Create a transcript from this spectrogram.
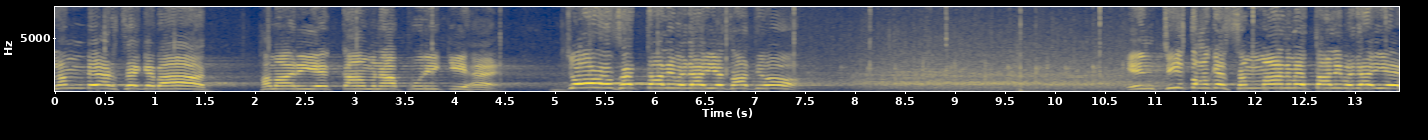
लंबे अरसे के बाद हमारी ये कामना पूरी की है। जोरों से ताली बजाइए साथियों। इन चीतों के सम्मान में ताली बजाइए।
